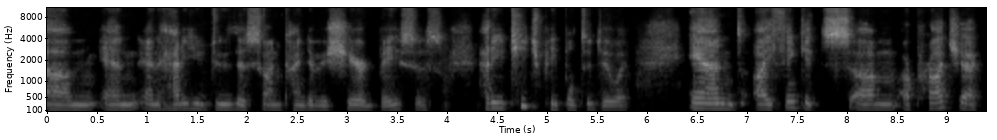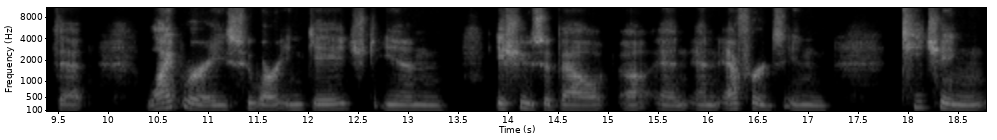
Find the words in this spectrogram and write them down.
Um, and, and how do you do this on kind of a shared basis? How do you teach people to do it? And I think it's um, a project that libraries who are engaged in issues about uh, and, and efforts in teaching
